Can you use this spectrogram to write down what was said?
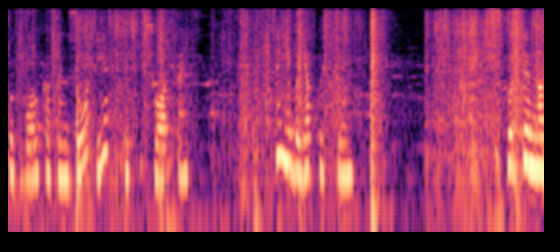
Футболка кензо і такі шорти. Це ніби як костюм. Спортивна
